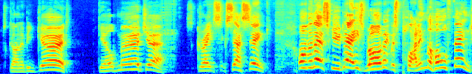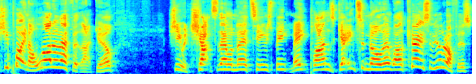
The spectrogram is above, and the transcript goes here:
It's going to be good. Guild merger. It's great success Inc. Over the next few days, Rovik was planning the whole thing. She put in a lot of effort, that girl. She would chat to them on their team speak, make plans, getting to know them, while Curtis and the other officers,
